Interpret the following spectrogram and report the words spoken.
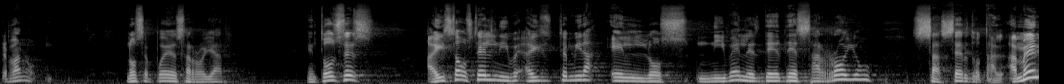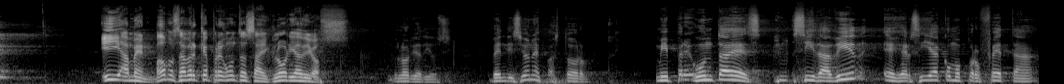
Hermano, no se puede desarrollar. Entonces, ahí está usted el nivel, ahí usted mira en los niveles de desarrollo sacerdotal. Amén. Y amén. Vamos a ver qué preguntas hay. Gloria a Dios. Gloria a Dios. Bendiciones, pastor. Mi pregunta es, si David ejercía como profeta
